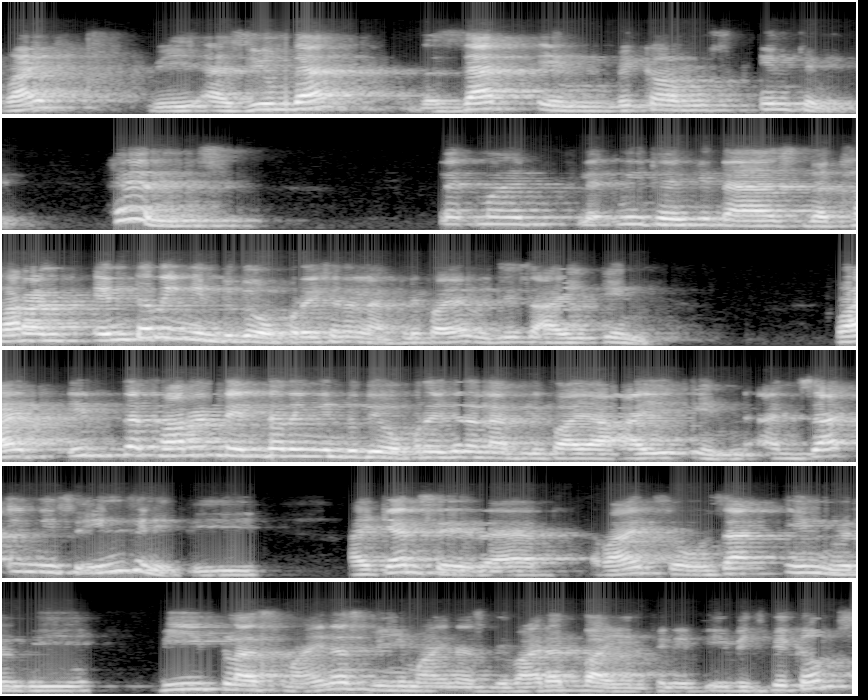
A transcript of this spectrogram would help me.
Right? We assume that the Z in becomes infinity. Hence, let, my, let me take it as the current entering into the operational amplifier, which is I in. Right? If the current entering into the operational amplifier I in and Z in is infinity, I can say that, right? So Z in will be v plus minus v minus divided by infinity, which becomes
